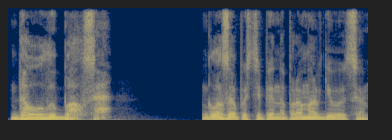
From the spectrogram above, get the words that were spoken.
Да улыбался. Глаза постепенно промаргиваются.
